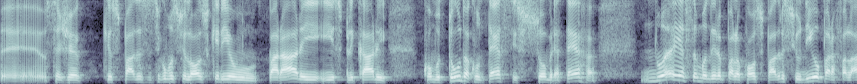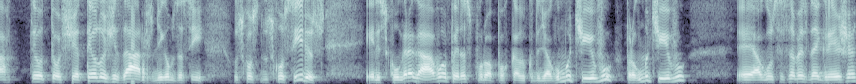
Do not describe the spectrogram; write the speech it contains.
é, ou seja, que os padres, assim como os filósofos, queriam parar e, e explicar como tudo acontece sobre a terra, não é essa maneira pela qual os padres se uniam para falar, teologizar, digamos assim, os concílios, eles congregavam apenas por, por causa de algum motivo, por algum motivo, é, alguns ensinamentos da igreja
